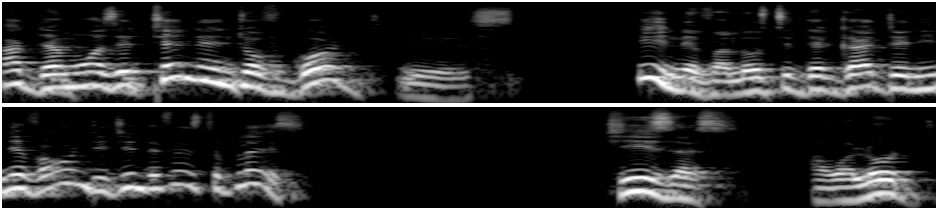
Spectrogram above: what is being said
Adam was a tenant of God. Yes. He never lost the garden. He never owned it in the first place. Jesus, our Lord,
